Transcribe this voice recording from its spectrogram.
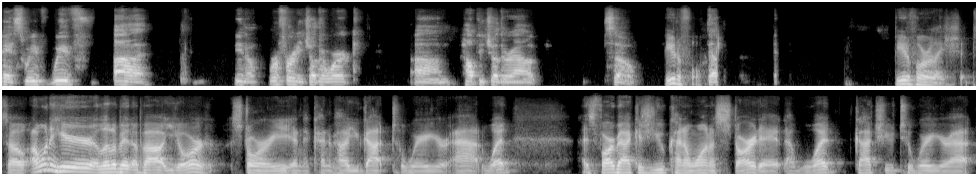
case. We've, we've, uh, you know, referred each other work um, helped each other out. So beautiful. Beautiful relationship. So I want to hear a little bit about your story and kind of how you got to where you're at. What, as far back as you kind of want to start it, uh, what got you to where you're at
